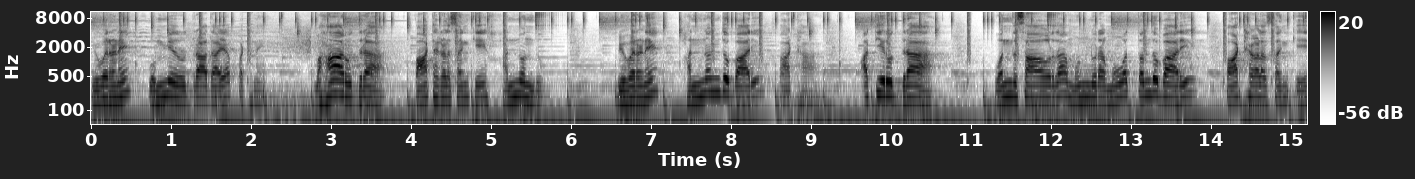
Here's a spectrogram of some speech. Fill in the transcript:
ವಿವರಣೆ, ಒಮ್ಮೆ ರುದ್ರಾದಾಯ ಪಠನೆ. ಮಹಾರುದ್ರ ಪಾಠಗಳ ಸಂಖ್ಯೆ ಹನ್ನೊಂದು. ವಿವರಣೆ, ಹನ್ನೊಂದು ಬಾರಿ ಪಾಠ. ಅತಿರುದ್ರ. ಒಂದು ಸಾವಿರದ ಮುನ್ನೂರ ಮೂವತ್ತೊಂದು ಬಾರಿ ಪಾಠಗಳ ಸಂಖ್ಯೆ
